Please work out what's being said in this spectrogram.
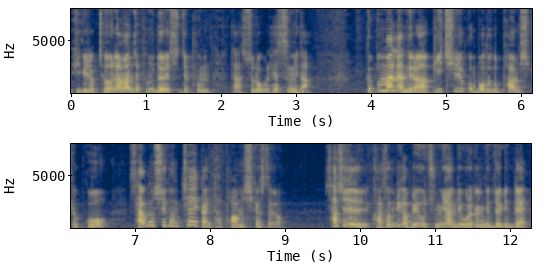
비교적 저렴한 제품들, 신제품 다 수록을 했습니다. 그뿐만 아니라 B760 보드도 포함시켰고 4070 Ti까지 다 포함을 시켰어요. 사실 가성비가 매우 중요한 게 월간 견적인데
